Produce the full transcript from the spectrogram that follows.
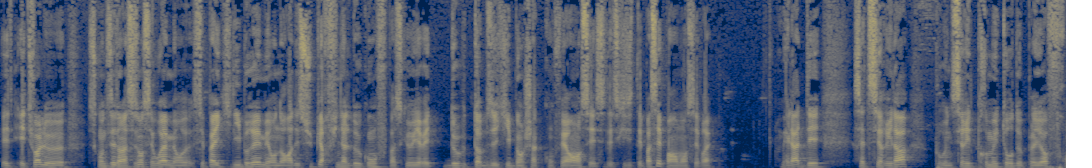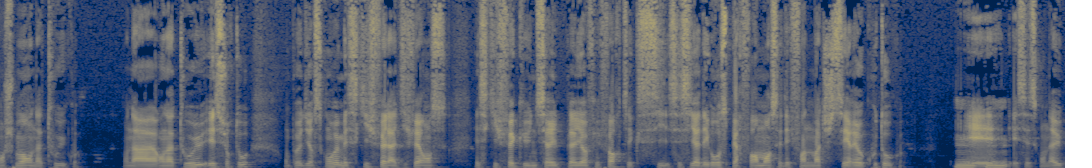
Et, et tu vois le ce qu'on disait dans la saison, c'est ouais, mais c'est pas équilibré, mais on aura des super finales de conf parce qu'il y avait deux tops équipes dans chaque conférence et c'était ce qui s'était passé par moment, c'est vrai. Mais là, dès cette série-là, pour une série de premier tour de playoff, franchement, on a tout eu quoi. On a on a tout eu et surtout, on peut dire ce qu'on veut, mais ce qui fait la différence et ce qui fait qu'une série de playoff est forte, c'est que si c'est s'il y a des grosses performances et des fins de match serrées au couteau quoi. Mm, Et, mm. et c'est ce qu'on a eu.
